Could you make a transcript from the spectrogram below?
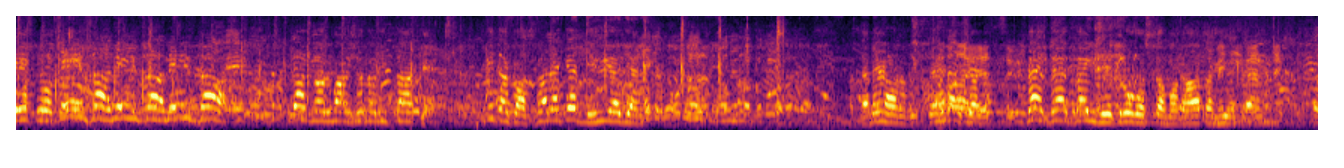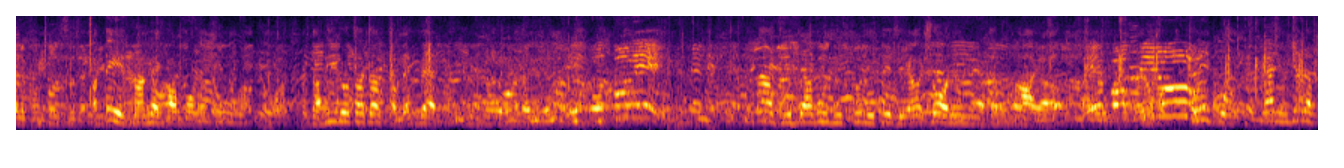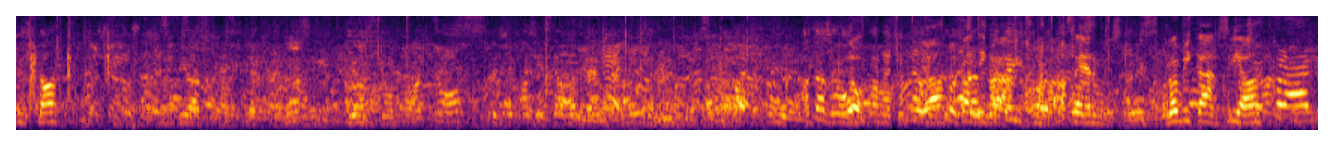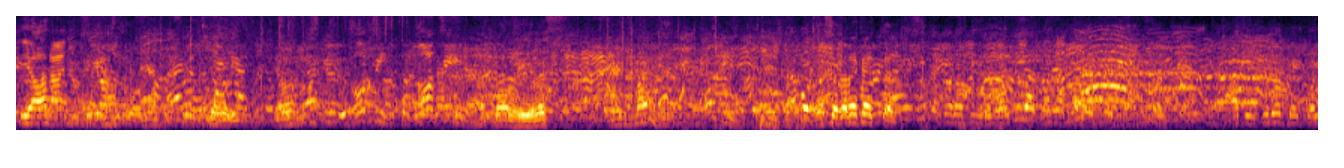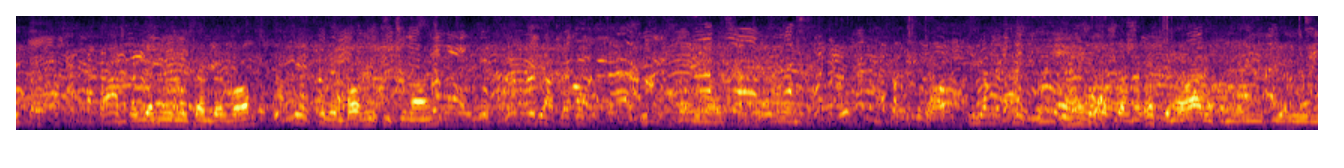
Szép volt, nézd rá, nézd rá, nézd rá! Nem normálisan elitták-e? Mit akarsz verekedni, hülye gyerek? De ne haragudj, te be, be, be izét drogozta magát a gyerek. A téd már meg van molotolva. Most a bírót akarta megverni. Megvizsgál úgy, mint Cumi Pizi, soha nem lehet a pálya. Trikó, gyerünk, gyere Pista! Sziasztok! Sziasztok! Azt hiszem, hogy Hát az, hogy hozzá nekik, nem Ja, Katikám, szervusz. Robikám, szia. Ja. Balhé lesz. Összeverekedtek? Azért tudod, még hogy itt a pásztor, Ilyen őrült ember van. Ilyen balhét tud csinálni. nem írják le, hogy fogosságnak le kéne állítani a ilyen van.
